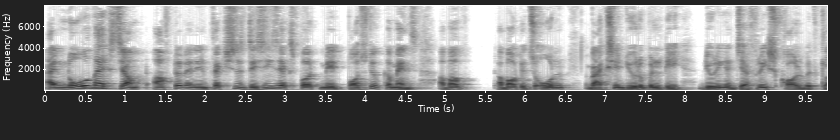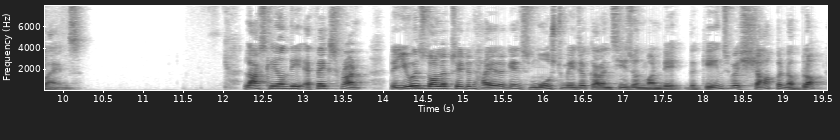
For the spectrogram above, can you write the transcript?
And Novavax jumped after an infectious disease expert made positive comments about, about its own vaccine durability during a Jefferies call with clients. Lastly, on the FX front, the US dollar traded higher against most major currencies on Monday. The gains were sharp and abrupt,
